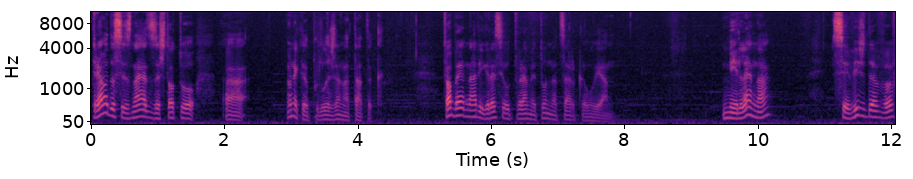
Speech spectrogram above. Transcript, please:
Трябва да се знаят, защото... А, но нека да продължа нататък. Това бе една регресия от времето на цар Калуян. Милена се вижда в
